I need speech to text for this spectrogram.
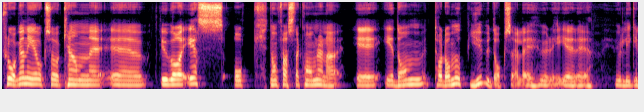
frågan är också, kan eh, UAS och de fasta kamerorna, är, är de, tar de upp ljud också eller hur, är det, hur ligger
